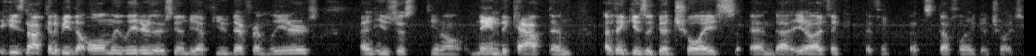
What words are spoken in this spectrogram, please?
he's not going to be the only leader. There's going to be a few different leaders. And he's just you know named the captain. I think he's a good choice. And uh, you know i think i think that's definitely a good choice.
